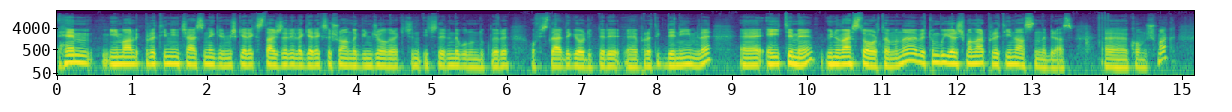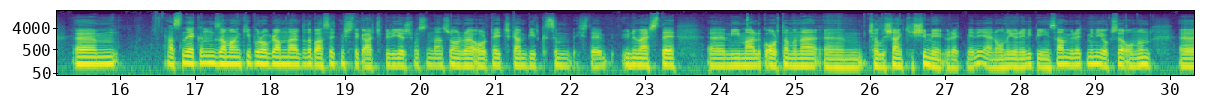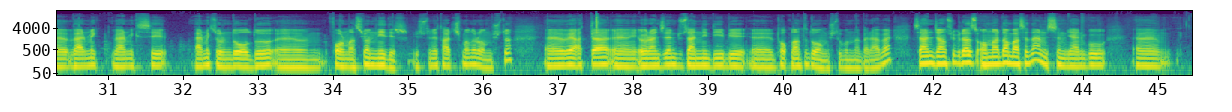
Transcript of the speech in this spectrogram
hem mimarlık pratiğinin içerisine girmiş gerek stajlarıyla gerekse şu anda güncel olarak için içlerinde bulundukları ofislerde gördükleri e, pratik deneyimle e, eğitimi, üniversite ortamını ve tüm bu yarışmalar pratiğini aslında biraz e, konuşmak. E, aslında yakın zamanki programlarda da bahsetmiştik Arç bir yarışmasından sonra ortaya çıkan bir kısım işte üniversite e, mimarlık ortamına e, çalışan kişi mi üretmeli? Yani ona yönelik bir insan mı üretmeli yoksa onun e, vermek vermeksi vermek zorunda olduğu e, formasyon nedir? Üstüne tartışmalar olmuştu e, ve hatta e, öğrencilerin düzenlediği bir e, toplantı da olmuştu bununla beraber. Sen Cansu biraz onlardan bahseder misin? Yani bu e,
